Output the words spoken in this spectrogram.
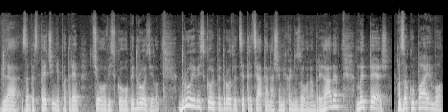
для забезпечення потреб цього військового підрозділу. Другий військовий підрозділ це 30-та наша механізована бригада. Ми теж закупаємо,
